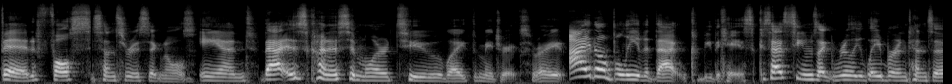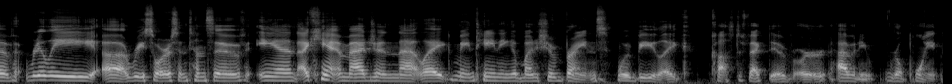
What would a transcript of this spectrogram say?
fed false sensory signals. And that is kind of similar to like the matrix right? I don't believe that that could be the case because that seems like really labor intensive really uh, resource intensive and i can't imagine that like maintaining a bunch of brains would be like cost effective or have any real point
